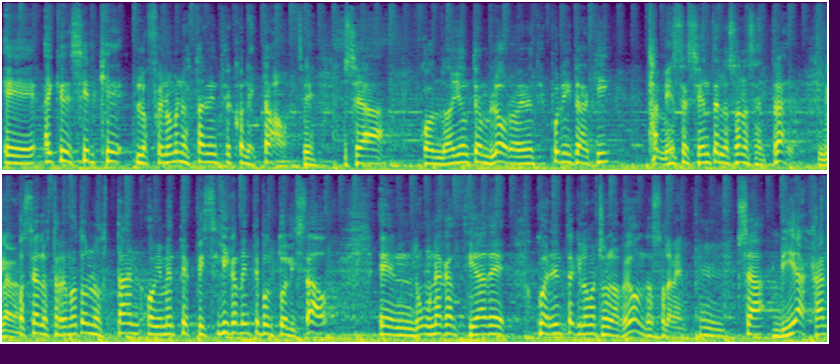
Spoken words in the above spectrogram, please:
Eh, hay que decir que los fenómenos están interconectados. Sí. O sea, cuando hay un temblor, obviamente punita aquí, también se siente en la zona central. Claro. O sea, los terremotos no están, obviamente, específicamente puntualizados en una cantidad de 40 kilómetros a la redonda solamente. O sea, viajan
